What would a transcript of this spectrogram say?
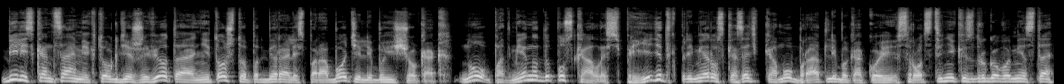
Бились концами, кто где живет, а не то, что подбирались по работе, либо еще как. Ну, подмена допускалась. Приедет, к примеру, сказать, кому брат, либо какой с родственник из другого места,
